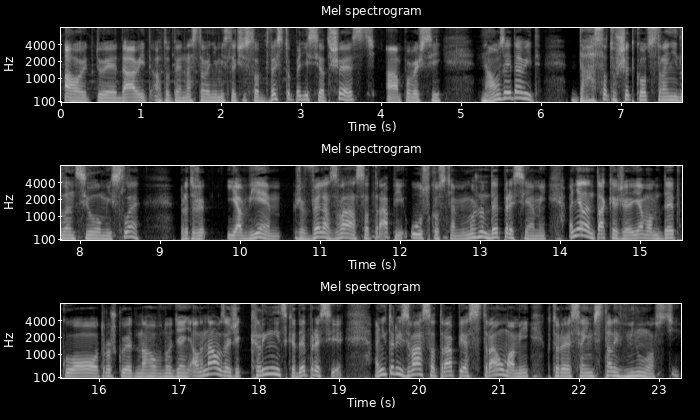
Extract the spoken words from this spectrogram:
Ahoj, tu je David a toto je nastavenie mysle číslo 256 a povieš si, naozaj David, dá sa to všetko odstraniť len silou mysle? Pretože ja viem, že veľa z vás sa trápi úzkosťami, možno depresiami. A nielen také, že ja mám depku, o trošku jedna hovno deň, ale naozaj, že klinické depresie. A niektorí z vás sa trápia s traumami, ktoré sa im stali v minulosti.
